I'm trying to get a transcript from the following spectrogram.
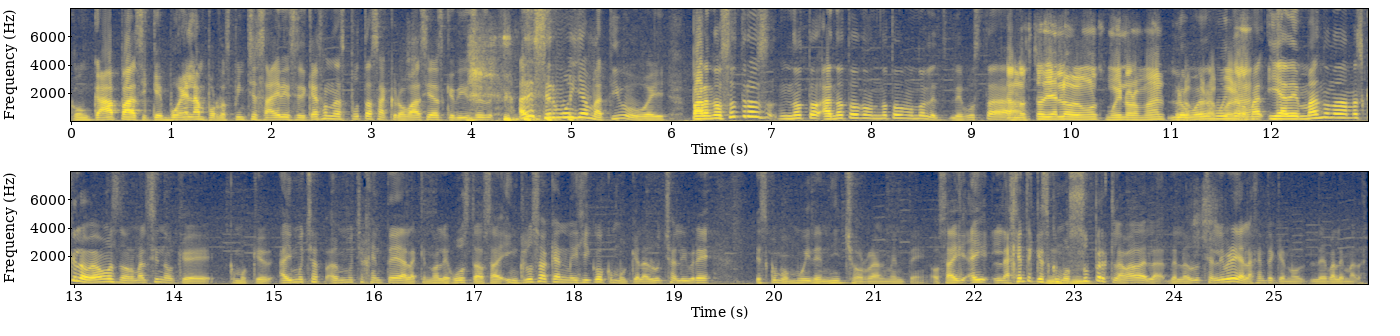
con capas y que vuelan por los pinches aires y que hacen unas putas acrobacias que dices, ha de ser muy llamativo, güey. Para nosotros, no a no todo, no todo el mundo le, gusta. A nosotros ya lo vemos muy normal. lo vemos muy normal. Y además, no nada más que lo veamos normal, sino que como que hay mucha, hay mucha gente a la que no le gusta. O sea, incluso acá en México, como que la lucha libre es como muy de nicho realmente. O sea, hay, la gente que es como súper clavada de la, de la lucha libre y a la gente que no le vale madre.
